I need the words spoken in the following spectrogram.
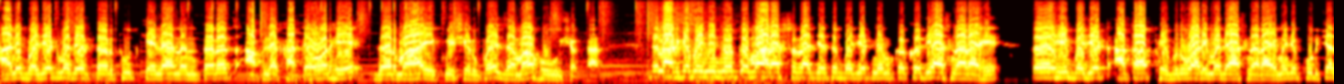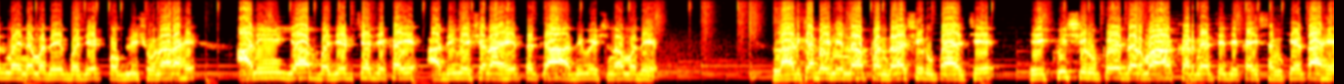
आणि बजेटमध्ये तरतूद केल्यानंतरच आपल्या खात्यावर हे दरमहा एकवीसशे रुपये जमा होऊ शकतात. तर लाडक्या बहिणींनो तर महाराष्ट्र राज्याचं बजेट नेमकं कधी असणार आहे? तर हे बजेट आता फेब्रुवारी मध्ये असणार आहे. म्हणजे पुढच्याच महिन्यामध्ये बजेट पब्लिश होणार आहे. आणि या बजेटच्या जे काही अधिवेशन आहे तर त्या अधिवेशनामध्ये लाडक्या बहिणींना पंधराशे रुपयाचे एकवीसशे रुपये दरमहा करण्याचे जे काही संकेत आहे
